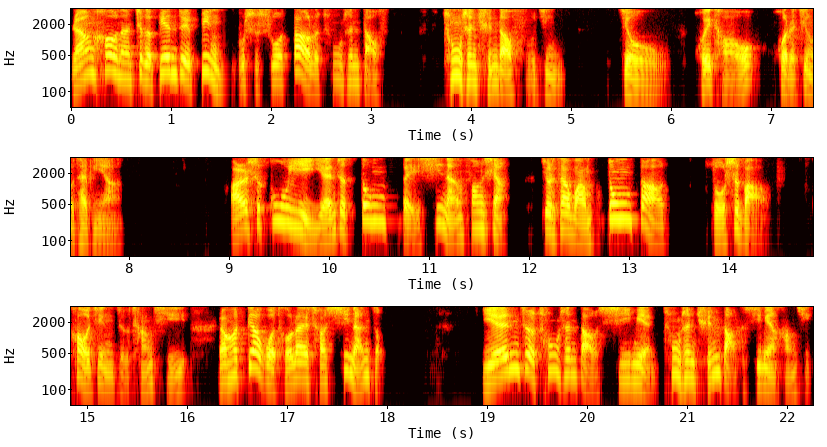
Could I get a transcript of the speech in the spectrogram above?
然后呢，这个编队并不是说到了冲绳岛、冲绳群岛附近就回头或者进入太平洋，而是故意沿着东北西南方向，就是他往东到佐世保，靠近这个长崎，然后掉过头来朝西南走，沿着冲绳岛西面、冲绳群岛的西面航行，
